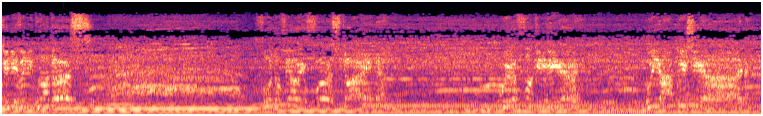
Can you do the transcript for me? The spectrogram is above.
fucking evening, brothers. For the very first time, we're fucking here. We are Christian.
